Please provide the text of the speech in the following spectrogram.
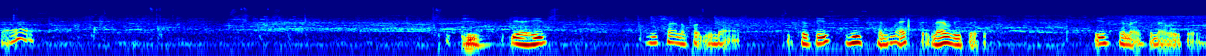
fast. yeah, he's he's trying to put me down because he's he's connecting everything. He's connecting everything.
